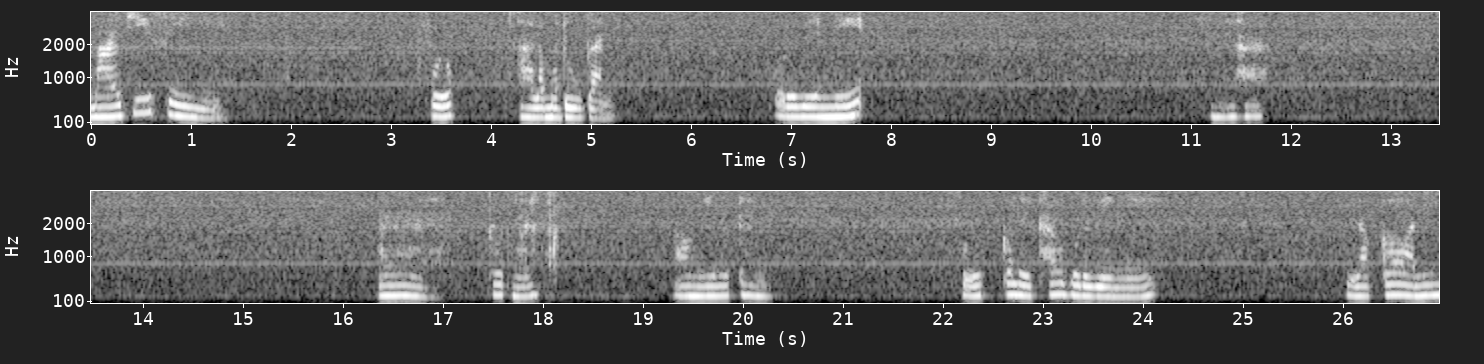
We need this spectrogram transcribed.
ไม้ที่สี่ฟึบอ่า เรามาดูกัน บริเวณนี้ เห็นไหมคะอ่า ษนะ เอางี้แล้วกัน เฟึบก็เลยเข้าบริเวณนี้ แล้วก็นี่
